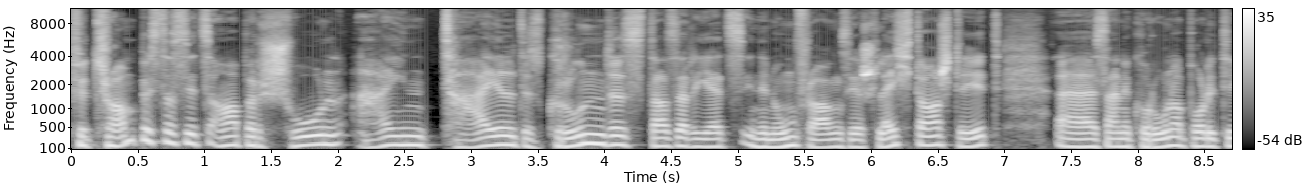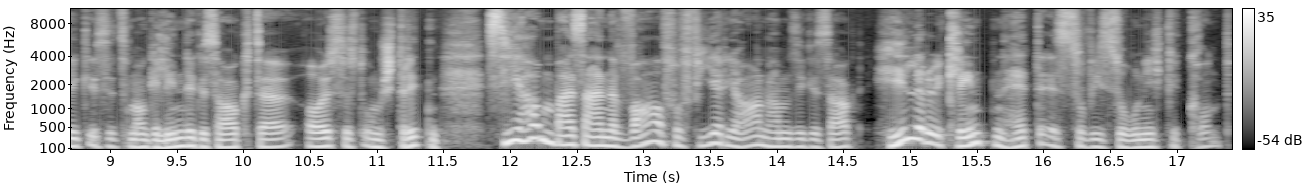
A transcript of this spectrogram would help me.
Für Trump ist das jetzt aber schon ein Teil des Grundes, dass er jetzt in den Umfragen sehr schlecht dasteht. Äh, seine Corona-Politik ist jetzt mal gelinde gesagt äh, äußerst umstritten. Sie haben bei seiner Wahl vor vier Jahren haben Sie gesagt, Hillary Clinton hätte es sowieso nicht gekonnt.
